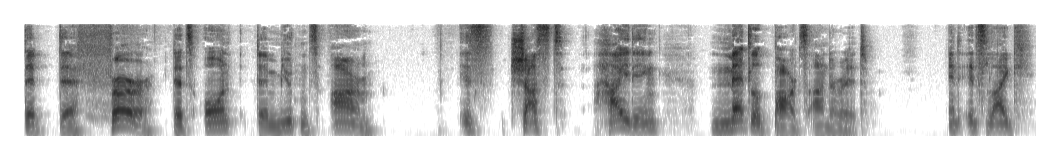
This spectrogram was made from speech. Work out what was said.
that the fur that's on the mutant's arm is just hiding metal parts under it. And it's like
